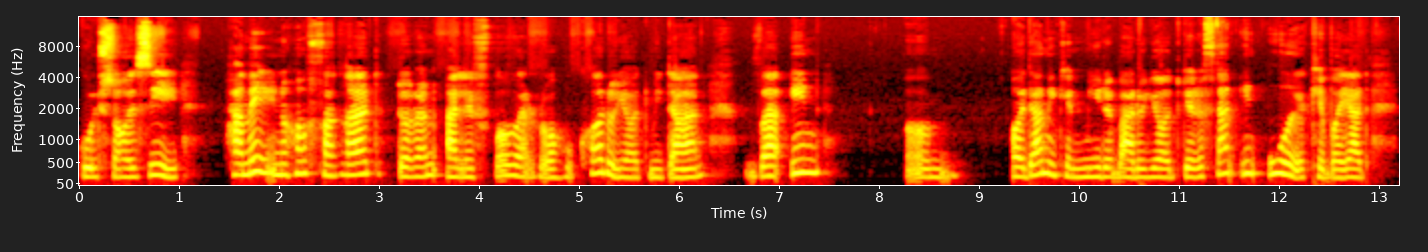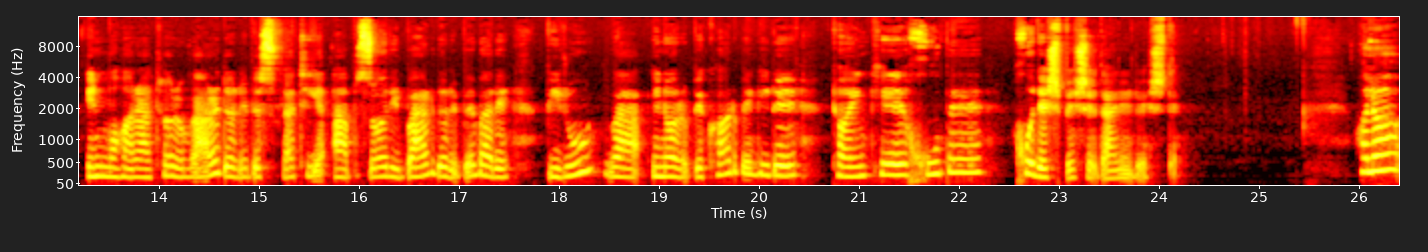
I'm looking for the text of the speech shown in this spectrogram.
گلسازی همه اینها فقط دارن الفبا و راهوکار رو یاد میدن و این آدمی که میره برای یاد گرفتن این اوه که باید این مهارت ها رو برداره به صورتی ابزاری برداره ببره بیرون و اینا رو به کار بگیره تا اینکه خوب خودش بشه در این رشته. حالا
